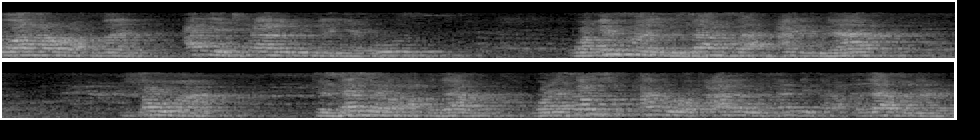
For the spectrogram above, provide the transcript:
الله الرحمن أن يجعل ممن يفوز وممن يزعزع عن النار يوم تزلزل الأقدام. ونسأل سبحانه وتعالى أن يثبت أقدامنا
